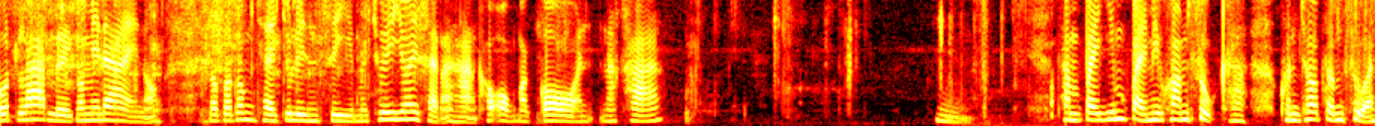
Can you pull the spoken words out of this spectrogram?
ลดราดเลยก็ไม่ได้เนาะเราก็ต้องใช้จุลินทรีย์มาช่วยย่อยสารอาหารเขาออกมาก่อนนะคะอืมทำไปยิ้มไปมีความสุขค่ะ คนชอบทำสวน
